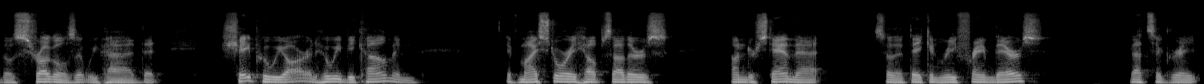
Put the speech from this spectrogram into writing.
those struggles that we've had that shape who we are and who we become. And if my story helps others understand that so that they can reframe theirs, that's a great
